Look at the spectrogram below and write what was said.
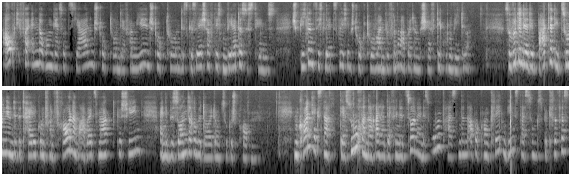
auch die Veränderung der sozialen Strukturen, der Familienstrukturen, des gesellschaftlichen Wertesystems spiegeln sich letztlich im Strukturwandel von Arbeit und Beschäftigung wider. So wird in der Debatte die zunehmende Beteiligung von Frauen am Arbeitsmarkt geschehen eine besondere Bedeutung zugesprochen. Im Kontext nach der Suche nach einer Definition eines umfassenden, aber konkreten Dienstleistungsbegriffes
